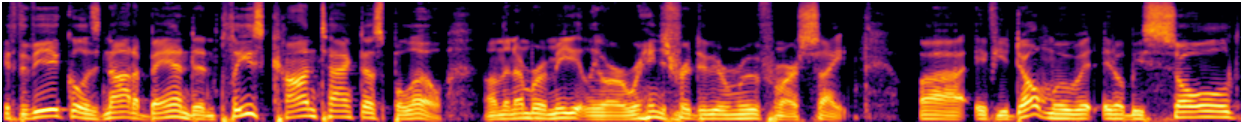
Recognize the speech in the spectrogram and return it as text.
If the vehicle is not abandoned, please contact us below on the number immediately or arrange for it to be removed from our site. Uh, if you don't move it, it'll be sold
